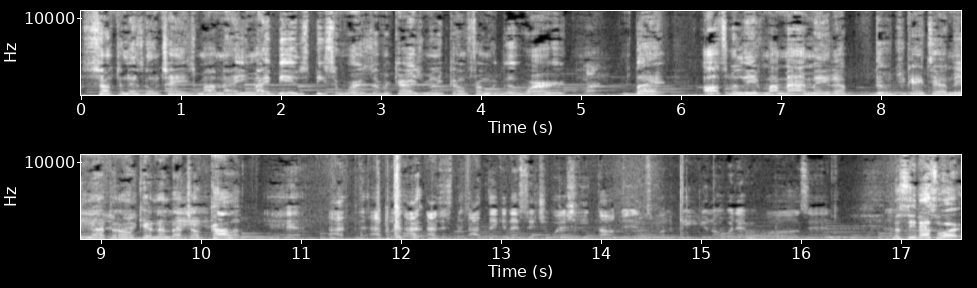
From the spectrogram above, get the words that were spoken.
something that's gonna change my mind. He might be able to speak some words of encouragement and come from a good word, Right. but ultimately, if my mind made up, dude, you can't tell me nothing. I don't care nothing about your collar. Yeah, I, I, I, I just, I think in that situation, he thought that it was going to be, you know, whatever it was, and uh, But see, that's what.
